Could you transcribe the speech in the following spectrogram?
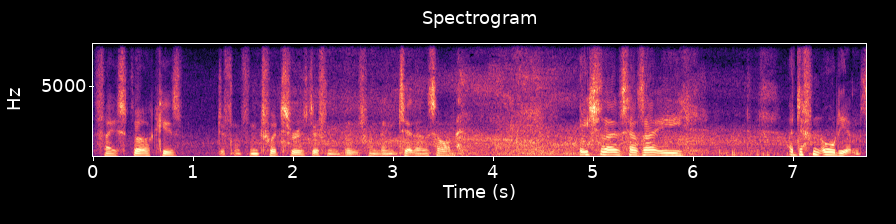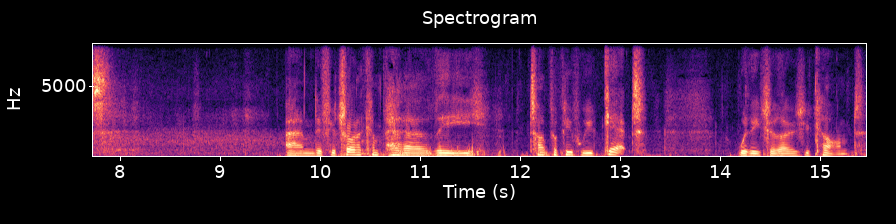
Facebook, is different from Twitter, is different from LinkedIn, and so on. Each of those has a a different audience. And if you're trying to compare the type of people you get with each of those, you can't.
